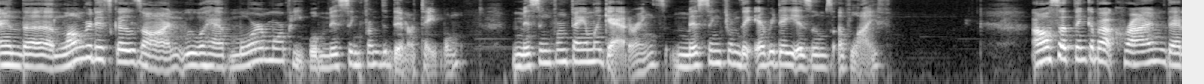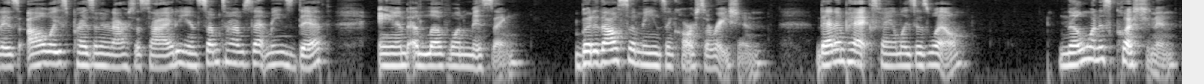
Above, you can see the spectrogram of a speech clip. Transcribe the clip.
And the longer this goes on, we will have more and more people missing from the dinner table, missing from family gatherings, missing from the everyday isms of life. I also think about crime that is always present in our society, and sometimes that means death and a loved one missing. But it also means incarceration. That impacts families as well. No one is questioning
